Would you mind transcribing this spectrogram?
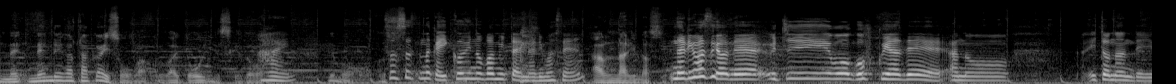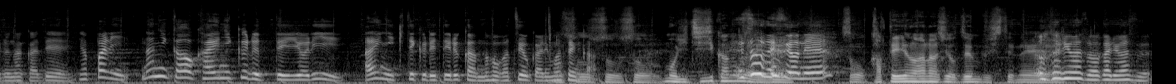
ね、年齢が高い層が割と多いんですけど、はい。でもそうするとなんか憩いの場みたいになりません？あなります。なりますよね。うちも呉服屋であの営んでいる中でやっぱり何かを買いに来るっていうより会いに来てくれてる感の方が強くありませんか？そうそうそう。もう1時間ぐらい、ね、そうですよね。そう家庭の話を全部してね。わかりますわかります。う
